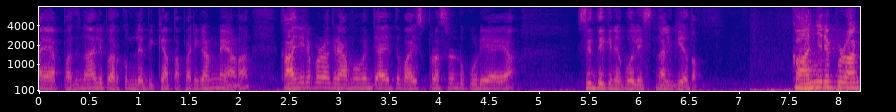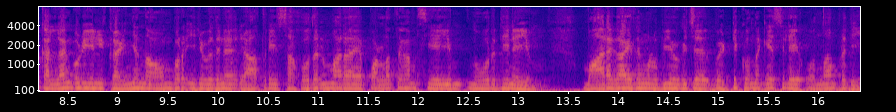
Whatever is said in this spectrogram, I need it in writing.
ആയ പതിനാല് പേർക്കും ലഭിക്കാത്ത പരിഗണനയാണ് കാഞ്ഞിരപ്പുഴ ഗ്രാമപഞ്ചായത്ത് വൈസ് പ്രസിഡന്റ് കൂടിയായ സിദ്ദിഖിന് പോലീസ് നൽകിയത്. കാഞ്ഞിരപ്പുഴ കല്ലാങ്കുഴിയിൽ കഴിഞ്ഞ നവംബർ ഇരുപതിന് രാത്രി സഹോദരന്മാരായ പള്ളത്ത് ഹംസിയെയും നൂറുദ്ദീനെയും മാരകായുധങ്ങൾ ഉപയോഗിച്ച് വെട്ടിക്കൊന്ന കേസിലെ ഒന്നാം പ്രതി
